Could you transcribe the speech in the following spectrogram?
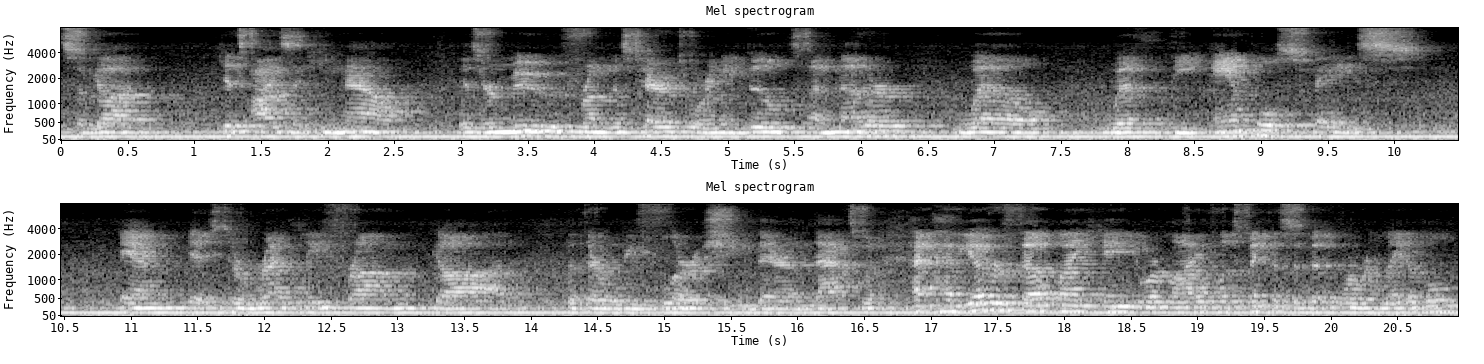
So God gets Isaac. He now is removed from this territory and he builds another well with the ample space. And it's directly from God that there will be flourishing there. And that's what. Have you ever felt like in your life, let's make this a bit more relatable,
